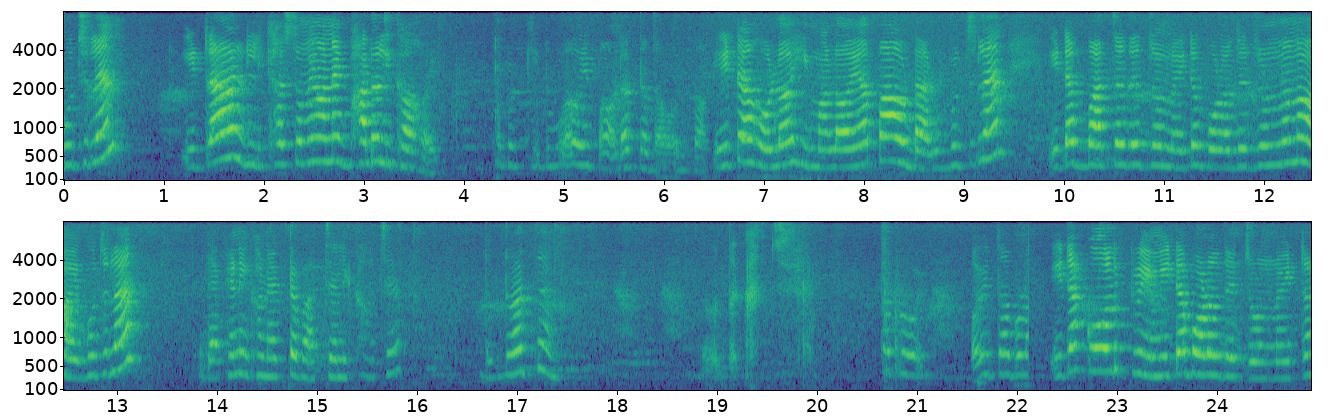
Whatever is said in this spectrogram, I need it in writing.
বুঝলেন? এটা লেখার সময় অনেক ভালো লেখা হয়। তারপর কি দেবো? ওই পাউডারটা দাও, ওই এটা হলো হিমালয়া পাউডার বুঝলেন? এটা বাচ্চাদের জন্য, এটা বড়দের জন্য নয়, বুঝলেন? দেখেন, এখানে একটা বাচ্চা লেখা আছে। দেখতে পাচ্ছেন? তারপর এটা কোল্ড ক্রিম এটা বড়দের জন্য। এটা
